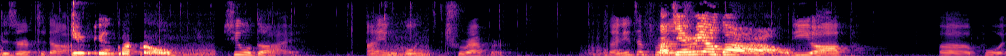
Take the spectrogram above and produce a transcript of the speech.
deserve to die. Me a girl. She will die. I am going to trap her. So I need to first Material girl. Diop uh Poi.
